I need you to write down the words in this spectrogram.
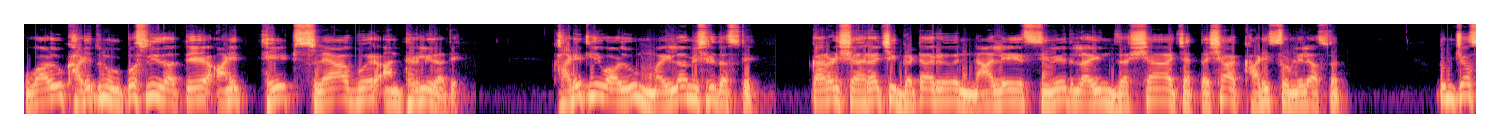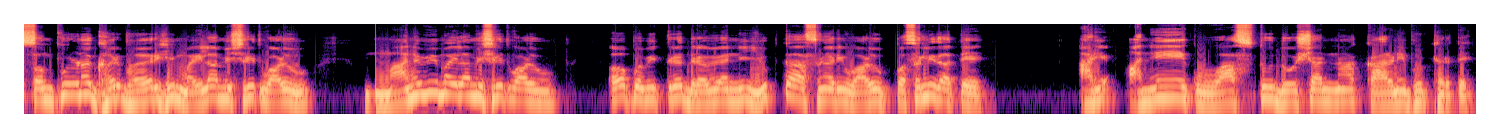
वाळू खाडीतून उपसली जाते आणि थेट स्लॅबवर अंथरली जाते. खाडीतली वाळू मैला मिश्रित असते. कारण शहराची गटारं नाले सिवेद लाईन जशाच्या तशा खाडीत सोडलेल्या असतात. तुमच्या संपूर्ण घरभर ही मैला मिश्रित वाळू मानवी मैला मिश्रित वाळू अपवित्र द्रव्यांनी युक्त असणारी वाळू पसरली जाते आणि अनेक वास्तू दोषांना कारणीभूत ठरते.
